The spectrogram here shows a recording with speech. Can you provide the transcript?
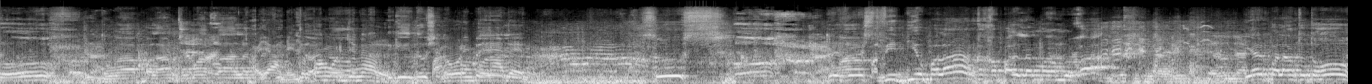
Oo. Ito nga pala ang kumakalat Ayan, ito po ang ano, original. Panoorin po natin. Sus! Reverse video pa lang, kakapal ng mga mukha. Yan palang totoo.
